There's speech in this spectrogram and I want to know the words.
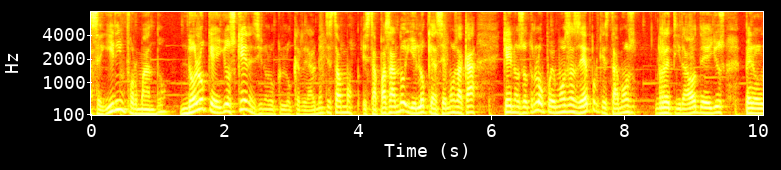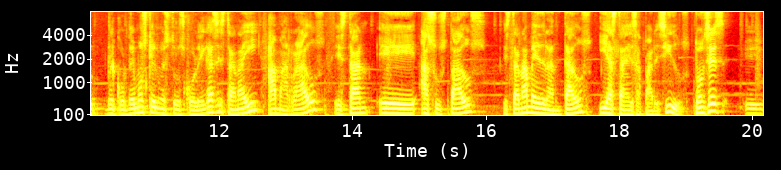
seguir informando, no lo que ellos quieren, sino lo que, realmente estamos, está pasando y es lo que hacemos acá, que nosotros lo podemos hacer porque estamos retirados de ellos, pero recordemos que nuestros colegas están ahí amarrados, están eh, asustados, están amedrantados y hasta desaparecidos. Entonces, eh,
